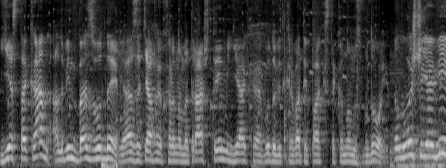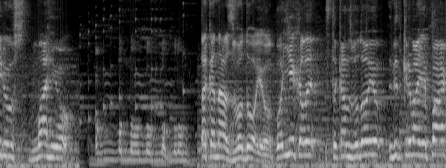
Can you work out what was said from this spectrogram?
Є стакан, але він без води. Я затягую хронометраж тим, як е, буду відкривати пак стаканом з водою. Тому що я вірю в магію. Стакана з водою. Поїхали. Стакан з водою. Відкриває пак.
